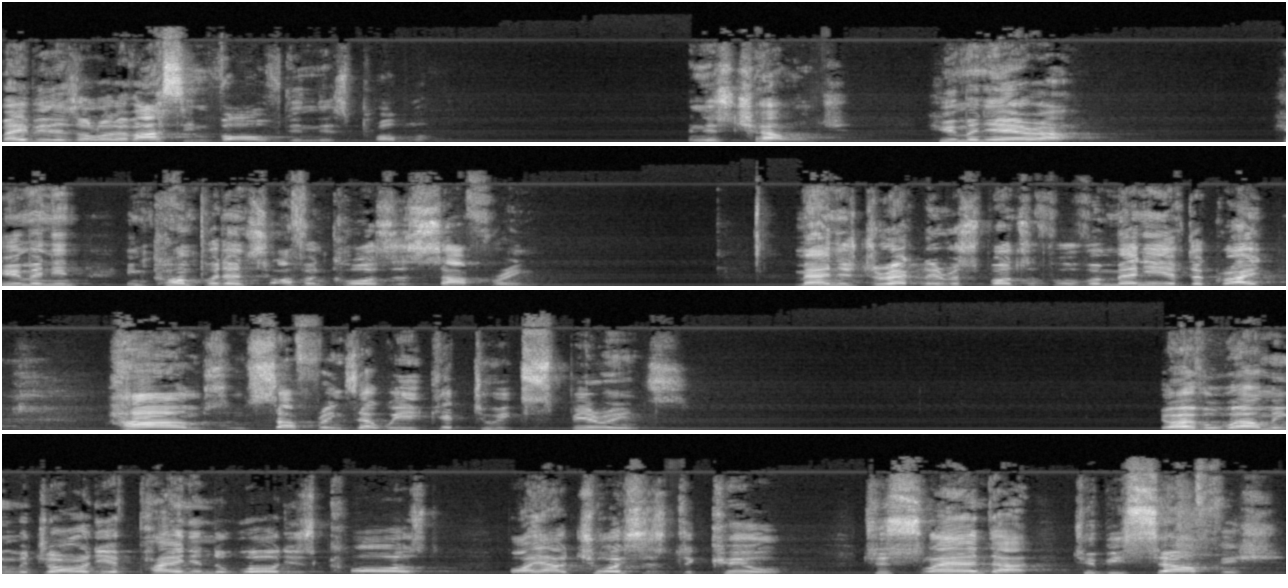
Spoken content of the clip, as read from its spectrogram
maybe there's a lot of us involved in this problem in this challenge. Human error, human in- incompetence often causes suffering. Man is directly responsible for many of the great harms and sufferings that we get to experience. The overwhelming majority of pain in the world is caused by our choices to kill, to slander, to be selfish,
